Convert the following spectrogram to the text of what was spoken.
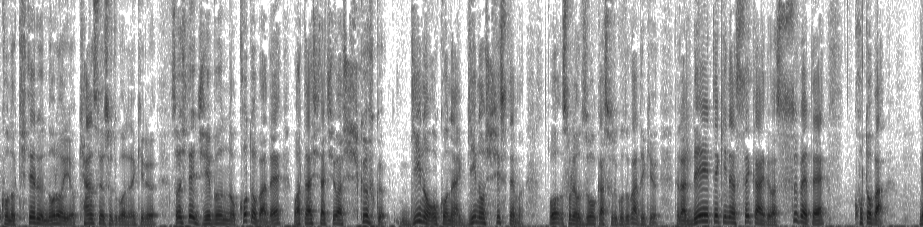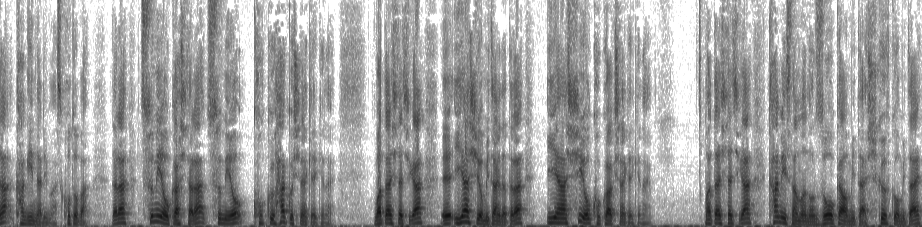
この来てる呪いをキャンセルすることができる。そして自分の言葉で私たちは祝福、義の行い、義のシステムをそれを増加することができる。だから霊的な世界では全て言葉が鍵になります。言葉。だから罪を犯したら罪を告白しなきゃいけない。私たちが、癒しを見たいんだったら、癒しを告白しなきゃいけない。私たちが神様の増加を見たい、祝福を見たい、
